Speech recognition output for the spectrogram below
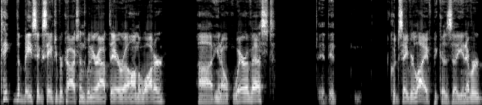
take the basic safety precautions when you're out there uh, on the water. Uh, you know, wear a vest. It, it could save your life because uh, you never.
